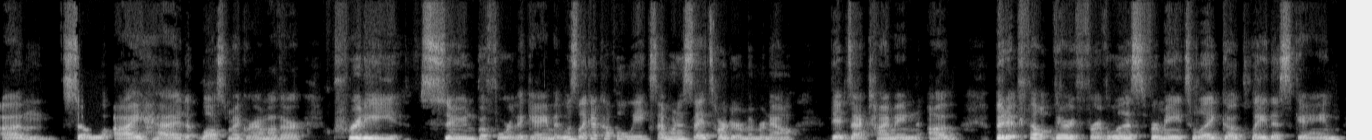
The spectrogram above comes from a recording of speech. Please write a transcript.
Um, so I had lost my grandmother pretty soon before the game. It was like a couple weeks, I want to say. It's hard to remember now the exact timing. Um, but it felt very frivolous for me to like go play this game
